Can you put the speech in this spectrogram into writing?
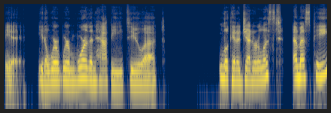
you know, we're we're more than happy to uh, look at a generalist MSP,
